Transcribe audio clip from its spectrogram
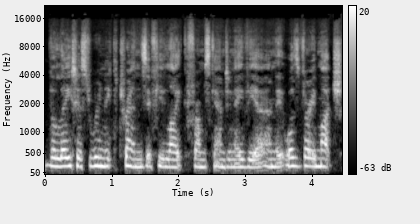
the latest runic trends, if you like, from Scandinavia. And it was very much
